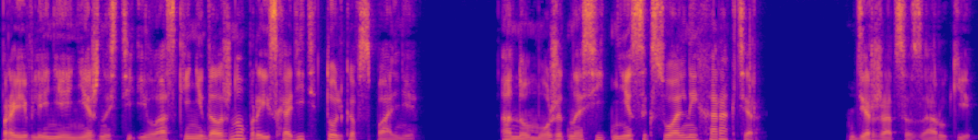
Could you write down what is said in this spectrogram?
Проявление нежности и ласки не должно происходить только в спальне. Оно может носить несексуальный характер. Держаться за руки,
